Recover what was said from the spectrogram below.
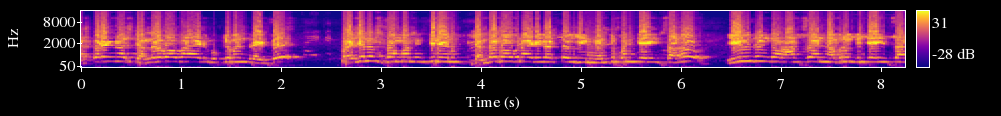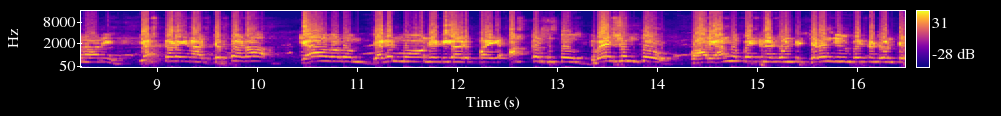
ఎక్కడైనా చంద్రబాబు నాయుడు ముఖ్యమంత్రి అయితే ప్రజలకు సంబంధించి నేను చంద్రబాబు నాయుడు గారితో ఈ మంచి పని చేయిస్తాను ఈ విధంగా రాష్ట్రాన్ని అభివృద్ధి చేయిస్తాను అని ఎక్కడైనా చెప్పాడా? కేవలం జగన్మోహన్ రెడ్డి గారిపై అక్కసుతో ద్వేషంతో వారి అన్న పెట్టినటువంటి చిరంజీవి పెట్టినటువంటి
